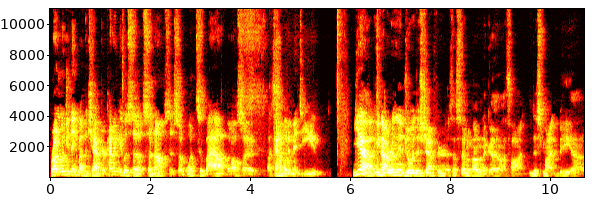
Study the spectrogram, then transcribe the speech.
Ron, what do you think about the chapter? Kind of give us a synopsis of what it's about, but also uh, kind of what it meant to you. Yeah, you know, I really enjoyed this chapter. As I said a moment ago, I thought this might be uh,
